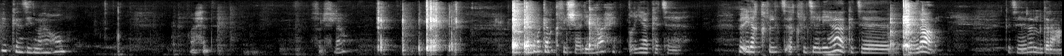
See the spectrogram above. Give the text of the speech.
صافي كنزيد معاهم واحد فلفلة. ما كنقفلش عليها حيت دغيا كت إلا قفلت قفلتي عليها كت كتهرى. كتهرى القرعه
